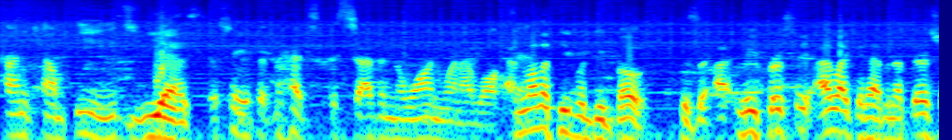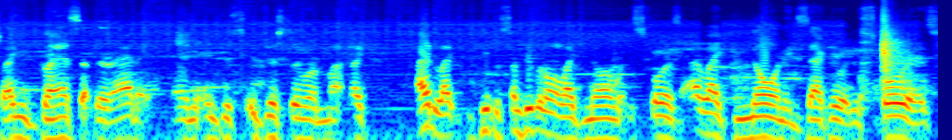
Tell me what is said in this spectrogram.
trying to count beads yes. to see if it matches the seven to one when I walk A lot of people do both. Because me personally, I like it having up there so I can glance up there at it and, and just it just remind. Like I like people. Some people don't like knowing what the score is. I like knowing exactly what the score is,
